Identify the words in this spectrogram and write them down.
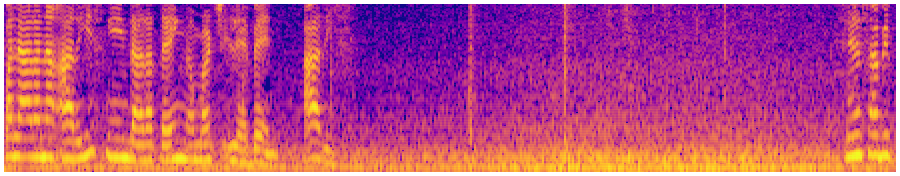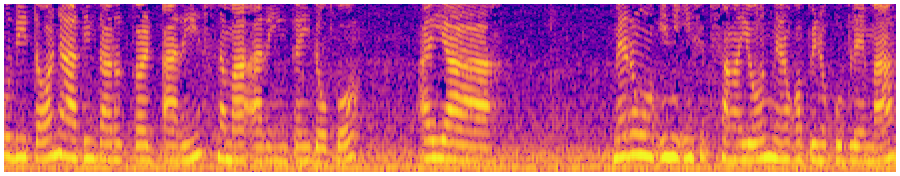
Kapalaran ng Aris ngayon darating na March 11. Aris. Sinasabi po dito na ating tarot card Aris na maaaring kay do po ay uh, merong iniisip sa ngayon, meron kang pinoproblema.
